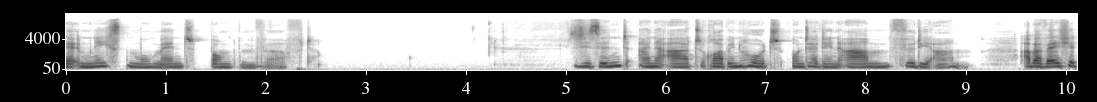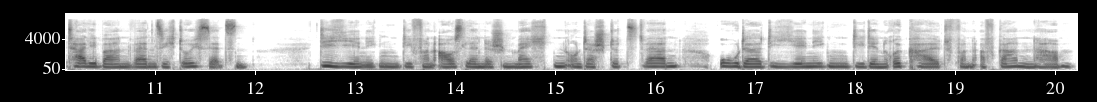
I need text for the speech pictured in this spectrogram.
der im nächsten Moment Bomben wirft. Sie sind eine Art Robin Hood unter den Armen für die Armen. Aber welche Taliban werden sich durchsetzen? Diejenigen, die von ausländischen Mächten unterstützt werden, oder diejenigen, die den Rückhalt von Afghanen haben?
